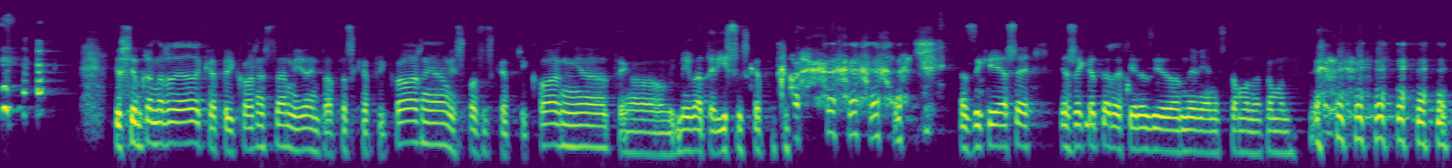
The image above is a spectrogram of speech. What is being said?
Yo siempre me he rodeado de Capricornio toda mi vida. Mi papá es Capricornio, mi esposa es Capricornio, tengo mi baterista es Capricornio. Así que ya sé, ya sé a qué te refieres y de dónde vienes, cómo no, cómo no.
